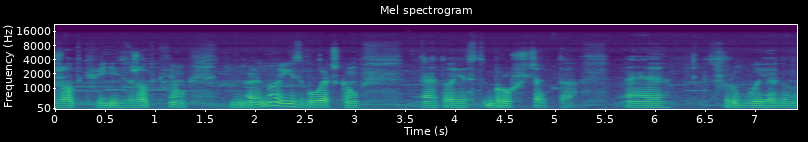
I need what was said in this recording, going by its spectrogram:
rzodkwi i z rzodkwią, no i z bułeczką. E, To jest bruszczetta. E, Spróbuję go.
